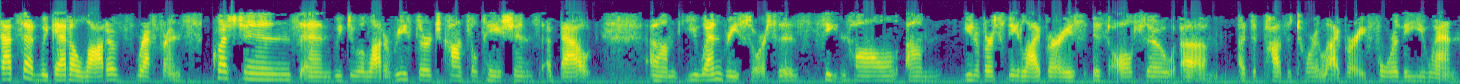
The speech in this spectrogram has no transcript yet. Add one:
that said, we get a lot of reference questions and we do a lot of research consultations about um, UN resources. Seton Hall um, University Libraries is also um, a depository library for the UN.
